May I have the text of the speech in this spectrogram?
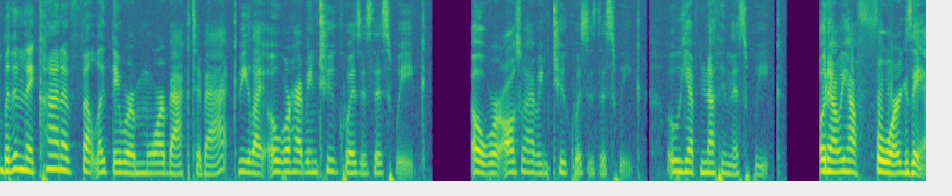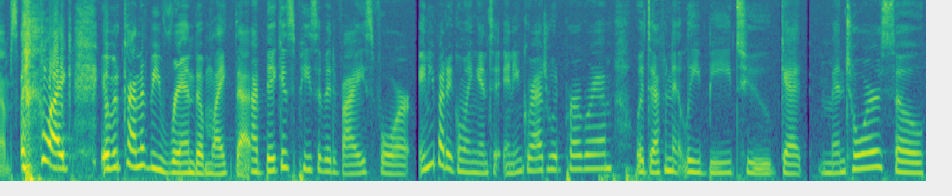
but then they kind of felt like they were more back to back. Be like, oh, we're having two quizzes this week. Oh, we're also having two quizzes this week. Oh, we have nothing this week. Oh now we have four exams. Like it would kind of be random like that. My biggest piece of advice for anybody going into any graduate program would definitely be to get mentors. So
